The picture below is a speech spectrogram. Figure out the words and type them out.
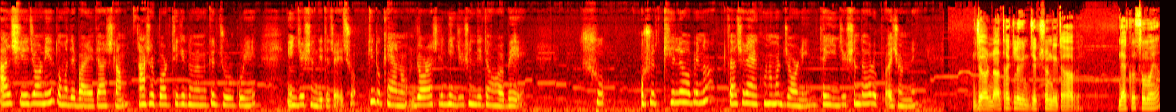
আর সেই জ্বর নিয়ে তোমাদের বাড়িতে আসলাম। আসার পর থেকে তুমি আমাকে জোর করে ইঞ্জেকশন দিতে চাইছো। কিন্তু কেন? জ্বর আসলে কি ইঞ্জেকশন দিতে হবে? ওষুধ খেলে হবে না? তাছাড়া এখন আমার জ্বর নেই তাই ইঞ্জেকশন দেওয়ারও প্রয়োজন নেই। জ্বর না থাকলেও ইঞ্জেকশন দিতে হবে। দেখো সুমায়া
